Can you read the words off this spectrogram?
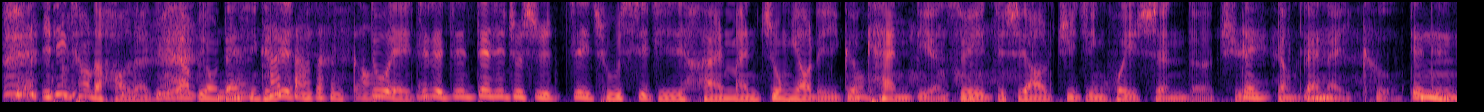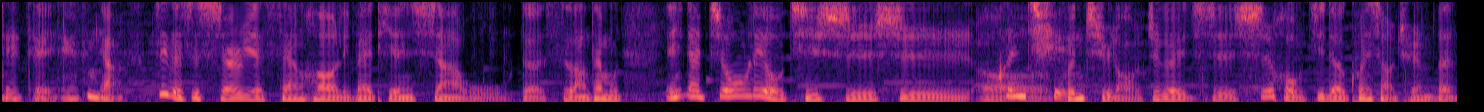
一定唱的好的，这个大家不用担心。可是他嗓子很高。对，这个这但是就是这出戏其实还蛮重要的一个看点，所以就是要聚精会神的去等待那一刻。对对对对对。呀，这个是十二月三号礼拜天下午的《四郎探母》。哎，那周六其实是呃昆曲昆曲喽。这个是狮吼记的昆小全本，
